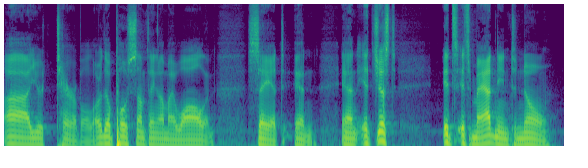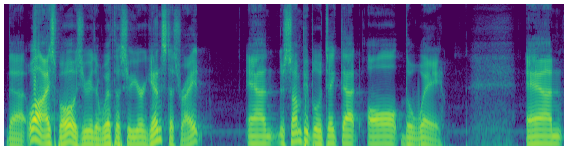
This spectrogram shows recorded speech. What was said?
ah, you're terrible, or they'll post something on my wall and say it, and and it just it's it's maddening to know that. Well, I suppose you're either with us or you're against us, right? And there's some people who take that all the way, and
